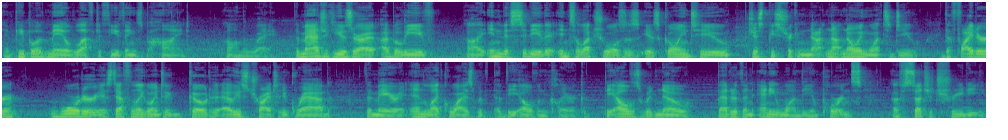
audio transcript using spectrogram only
and people have may have left a few things behind on the way. The magic user, I, I believe, uh, in this city, the intellectuals is, is going to just be stricken, not not knowing what to do. The fighter warder is definitely going to go to at least try to grab the mayor, and likewise with the elven cleric. The elves would know better than anyone the importance of such a treaty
